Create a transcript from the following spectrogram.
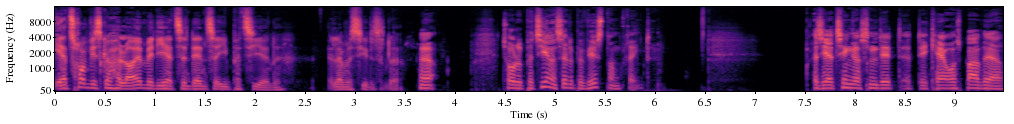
jeg tror, vi skal holde øje med de her tendenser i partierne. Lad mig sige det sådan her. Tror du, at partierne selv er bevidste omkring det? Altså jeg tænker sådan lidt, at det kan også bare være,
